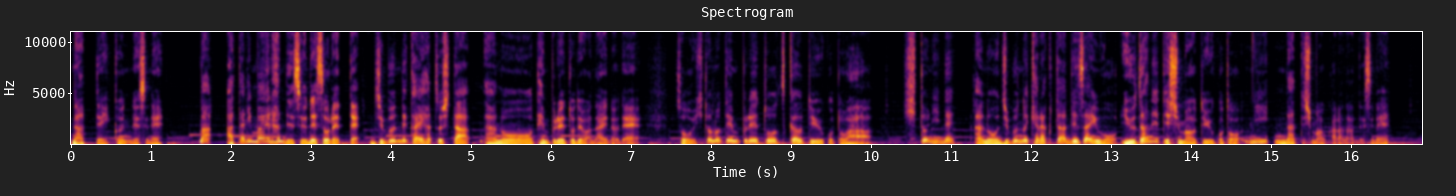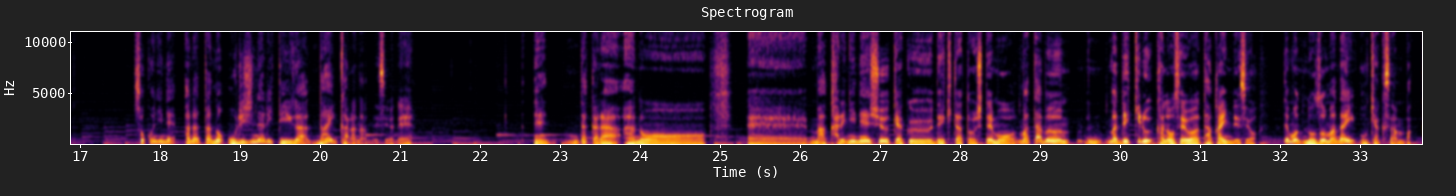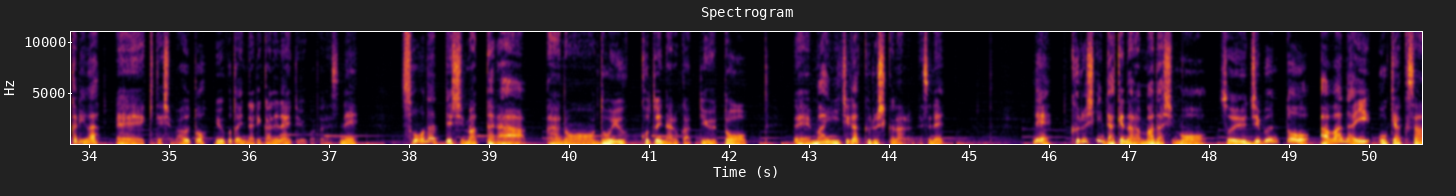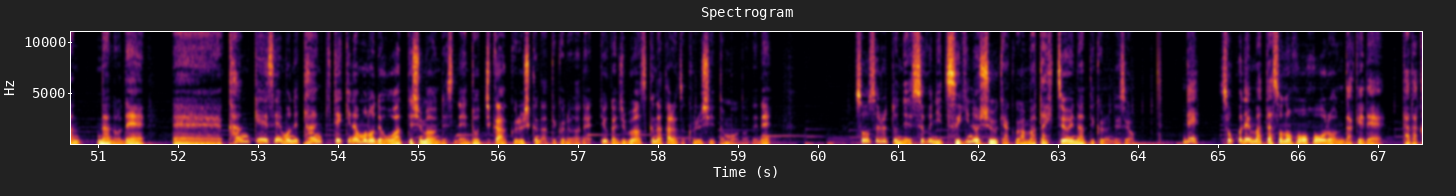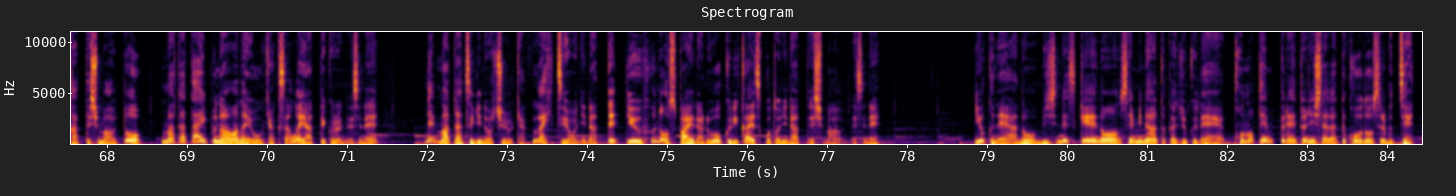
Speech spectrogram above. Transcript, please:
なっていくんですね。まあ当たり前なんですよねそれって自分で開発したあのテンプレートではないのでそう人のテンプレートを使うということは人にねあの自分のキャラクターデザインを委ねてしまうということになってしまうからなんですね。そこにねあなたのオリジナリティがないからなんですよね。ねだからあのー、えー、まあ仮にね集客できたとしてもまあ多分、まあ、できる可能性は高いんですよ。でも望まないお客さんばっかりが、えー、来てしまうということになりかねないということですね。そうなってしまったらあのどういうことになるかっていうと、えー、毎日が苦しくなるんですね。で苦しいだけならまだしもそういう自分と合わないお客さんなので、えー、関係性もね短期的なもので終わってしまうんですね。どっちかが苦しくなってくるので。っていうか自分は少なからず苦しいと思うのでね。そうするとねすぐに次の集客がまた必要になってくるんですよ。でそこでまたその方法論だけで戦ってしまうとまたタイプの合わないお客さんがやってくるんですね。でまた次の集客が必要になってっていう負のスパイラルを繰り返すことになってしまうんですね。よくねあのビジネス系のセミナーとか塾でこのテンプレートに従って行動すれば絶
